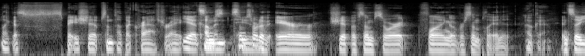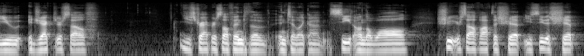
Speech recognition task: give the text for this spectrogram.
like a spaceship, some type of craft, right? Yeah, it's some, Coming some to- sort of air ship of some sort flying over some planet. Okay. And so you eject yourself, you strap yourself into the into like a seat on the wall, shoot yourself off the ship. You see the ship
